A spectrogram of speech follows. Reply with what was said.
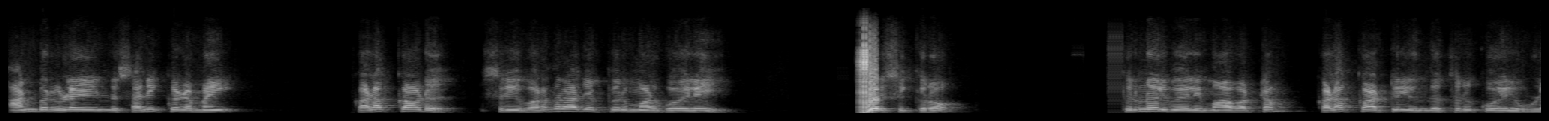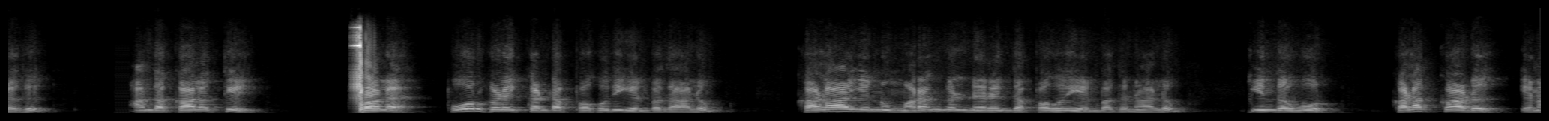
அன்பர்களே இந்த சனிக்கிழமை களக்காடு ஸ்ரீ வரதராஜ பெருமாள் கோயிலை தரிசிக்கிறோம். திருநெல்வேலி மாவட்டம் களக்காட்டில் இந்த திருக்கோயில் உள்ளது. அந்த காலத்தில் பல போர்களை கண்ட பகுதி என்பதாலும் களா என்னும் மரங்கள் நிறைந்த பகுதி என்பதனாலும் இந்த ஊர் களக்காடு என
